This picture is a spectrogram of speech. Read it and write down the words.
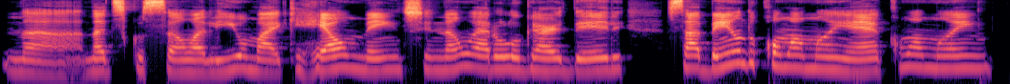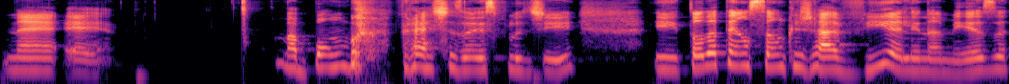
na, na discussão ali. O Mike realmente não era o lugar dele, sabendo como a mãe é, como a mãe, né, é uma bomba prestes a explodir e toda a tensão que já havia ali na mesa,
